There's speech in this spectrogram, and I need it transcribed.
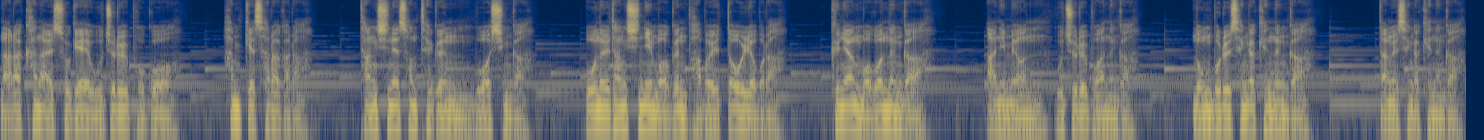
나락한 알 속의 우주를 보고 함께 살아가라. 당신의 선택은 무엇인가? 오늘 당신이 먹은 밥을 떠올려보라. 그냥 먹었는가? 아니면 우주를 보았는가? 농부를 생각했는가? 땅을 생각했는가?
